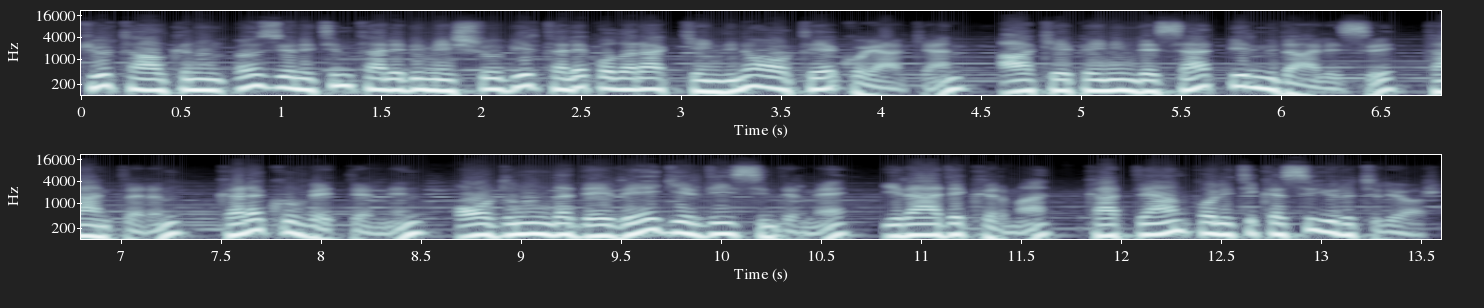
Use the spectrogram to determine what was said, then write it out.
Kürt halkının öz yönetim talebi meşru bir talep olarak kendini ortaya koyarken, AKP'nin de sert bir müdahalesi, tankların, kara kuvvetlerinin, ordunun da devreye girdiği sindirme, irade kırma, katliam politikası yürütülüyor.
